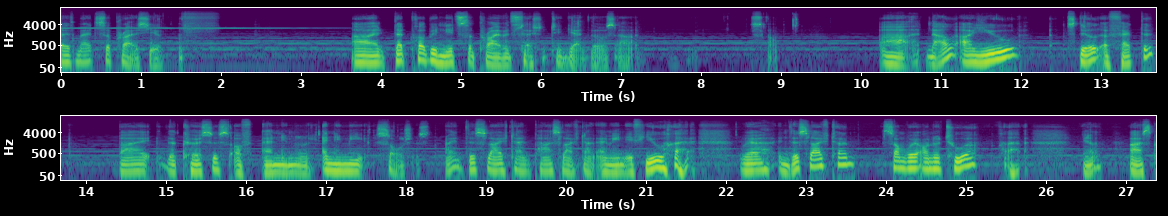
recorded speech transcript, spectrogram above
That might surprise you. Uh, that probably needs a private session to get those out. So, uh, now are you still affected by the curses of animal, enemy soldiers, right? This lifetime, past lifetime. I mean, if you were in this lifetime somewhere on a tour, you know, ask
